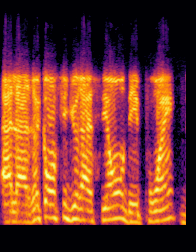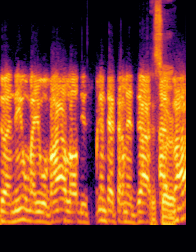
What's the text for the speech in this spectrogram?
à la reconfiguration des points donnés au maillot vert lors des sprints intermédiaires. Avant,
